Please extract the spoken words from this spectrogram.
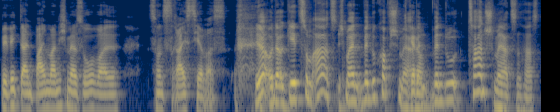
beweg dein Bein mal nicht mehr so, weil sonst reißt hier was. Ja, oder geh zum Arzt. Ich meine, wenn du Kopfschmerzen, genau. wenn, wenn du Zahnschmerzen hast,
